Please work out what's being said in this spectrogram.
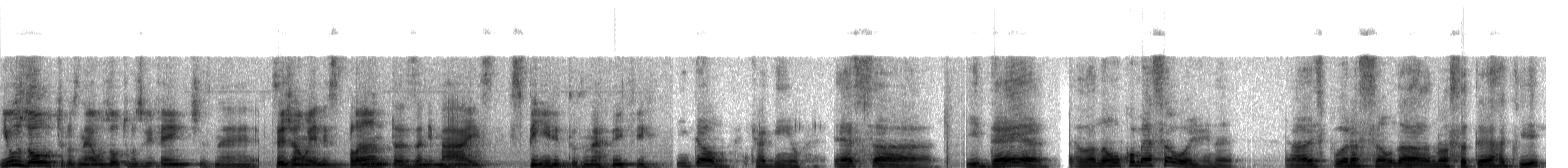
e os outros, né? Os outros viventes, né? Sejam eles plantas, animais, espíritos, né? Enfim. Então, Tiaguinho, essa ideia, ela não começa hoje, né? A exploração da nossa terra aqui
